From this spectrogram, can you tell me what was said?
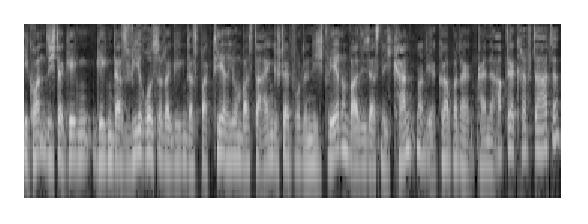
Die konnten sich dagegen gegen das Virus oder gegen das Bakterium, was da eingestellt wurde, nicht wehren, weil sie das nicht kannten und ihr Körper da keine Abwehrkräfte hatte.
